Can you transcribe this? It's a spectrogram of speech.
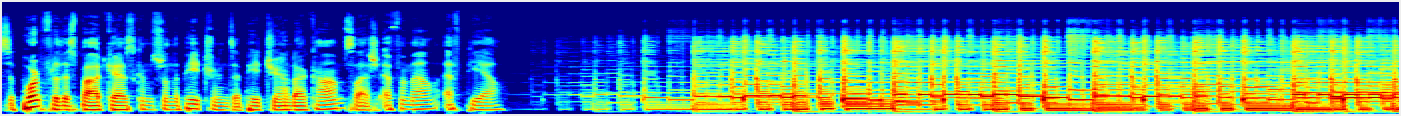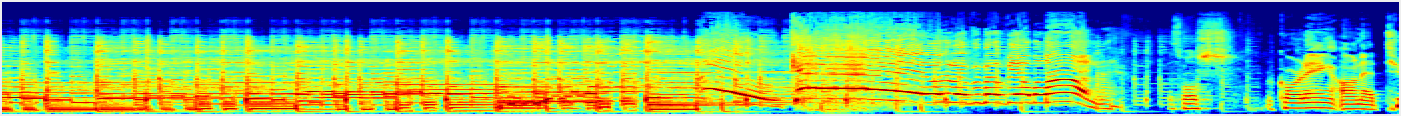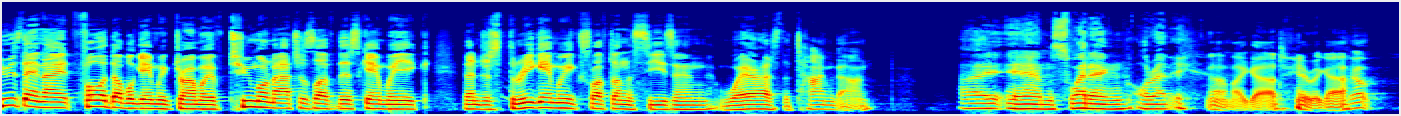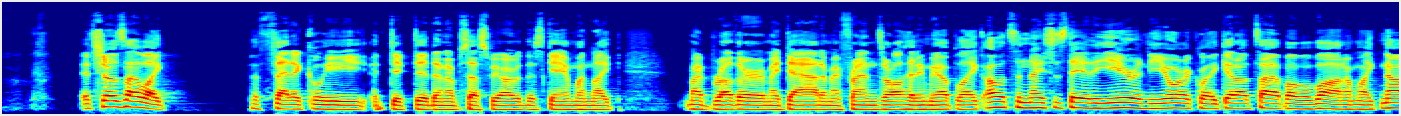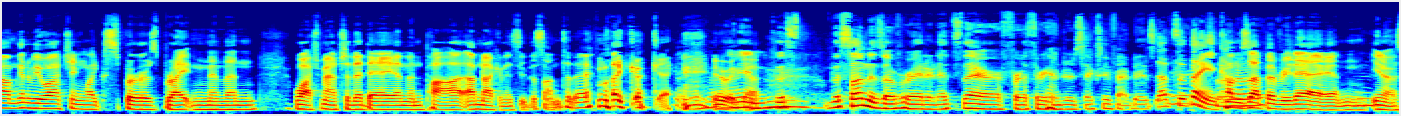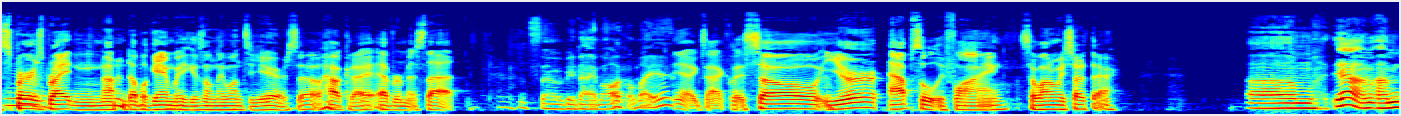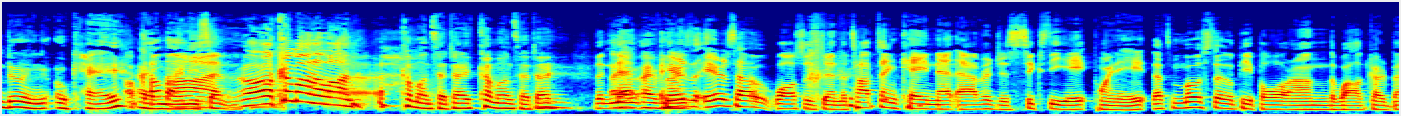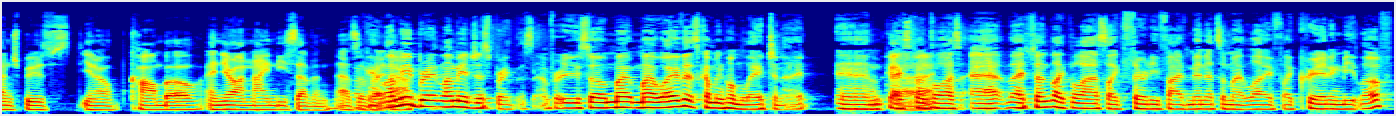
Support for this podcast comes from the patrons at patreon.com slash fmlfpl. Okay! Welcome to FMLFPL Milan! This sh- recording on a Tuesday night full of double game week drama. We have two more matches left this game week, then just three game weeks left on the season. Where has the time gone? I am sweating already. Oh my god, here we go. Yep. It shows how like pathetically addicted and obsessed we are with this game when like my brother, and my dad, and my friends are all hitting me up like, "Oh, it's the nicest day of the year in New York. Like, get outside, blah blah blah." And I'm like, "No, I'm gonna be watching like Spurs, Brighton, and then watch match of the day, and then pot. I'm not gonna see the sun today." I'm like, "Okay, here I we go." this, the sun is overrated. It's there for 365 days. That's the thing. It comes up every day, and you know, Spurs, Brighton on a double game week is only once a year. So how could I ever miss that? That would be diabolical by you. Yeah, exactly. So you're absolutely flying. So why don't we start there? Um, yeah, I'm, I'm doing okay. Oh, come on! Oh, come on, Alon. Come on, Sete. Come on, Sete. The I net. have- I have here's nine- here's how Walsh is doing. The top 10k net average is 68.8. That's most of the people are on the wildcard bench boost, you know, combo, and you're on 97 as of Okay, right let now. me break. Let me just break this down for you. So my my wife is coming home late tonight, and Okay. I spent the last I spent like the last like thirty five minutes of my life like creating meatloaf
